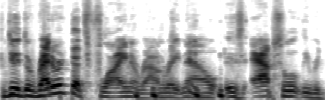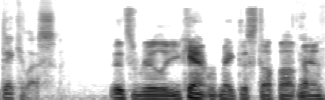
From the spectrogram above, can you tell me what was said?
dude, the rhetoric that's flying around right now is absolutely ridiculous. It's really you can't make this stuff up, man.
